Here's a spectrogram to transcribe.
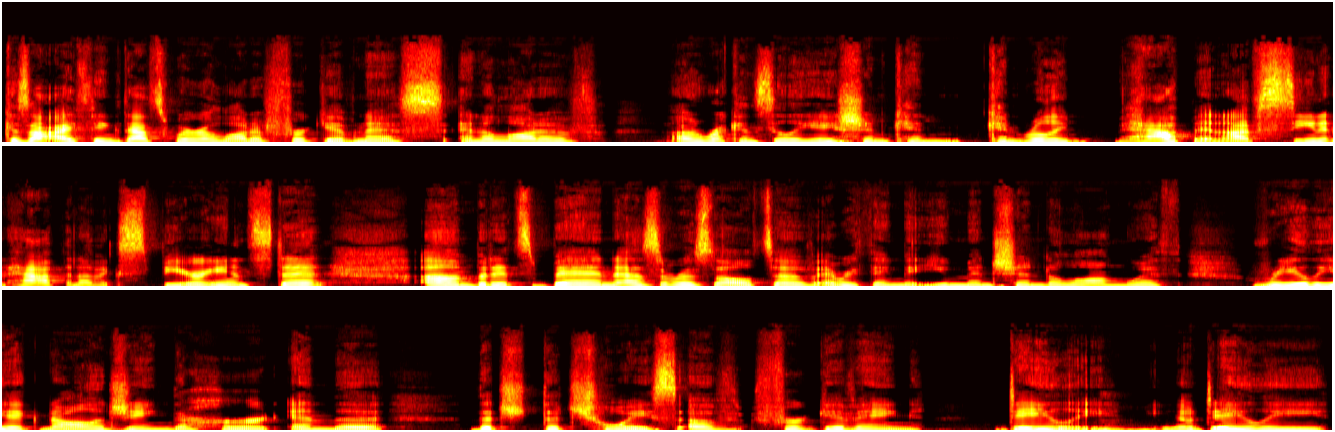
because I think that's where a lot of forgiveness and a lot of uh, reconciliation can can really happen. I've seen it happen. I've experienced it, um, but it's been as a result of everything that you mentioned, along with really acknowledging the hurt and the the the choice of forgiving daily. Mm-hmm. You know, daily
